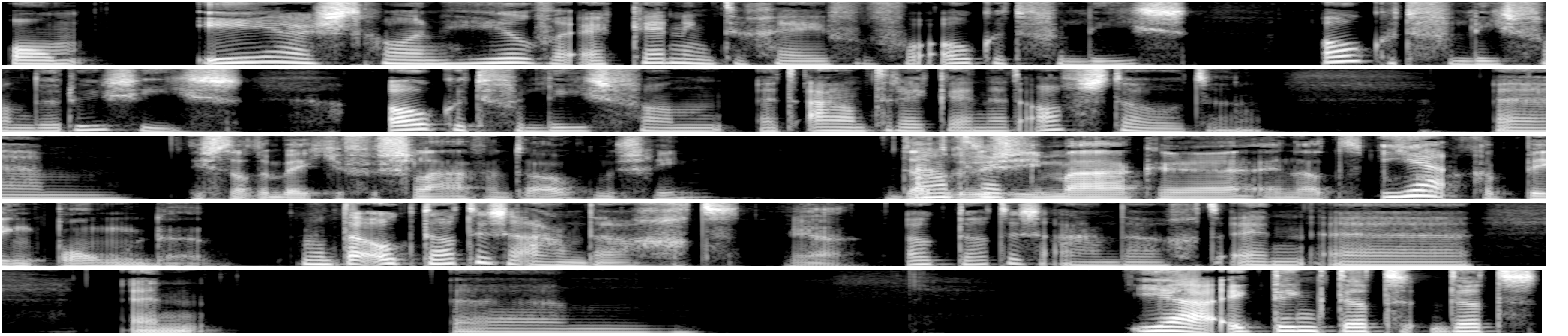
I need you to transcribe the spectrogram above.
Om eerst gewoon heel veel erkenning te geven voor ook het verlies. Ook het verlies van de ruzies. Ook het verlies van het aantrekken en het afstoten. Ehm, Is dat een beetje verslavend ook misschien? Dat Aantrek- ruzie maken en dat Ja. gepingpong. dat- want ook dat is aandacht. Ja, Ook dat is aandacht. En, eh, en ehm, ja, ik denk dat, dat,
